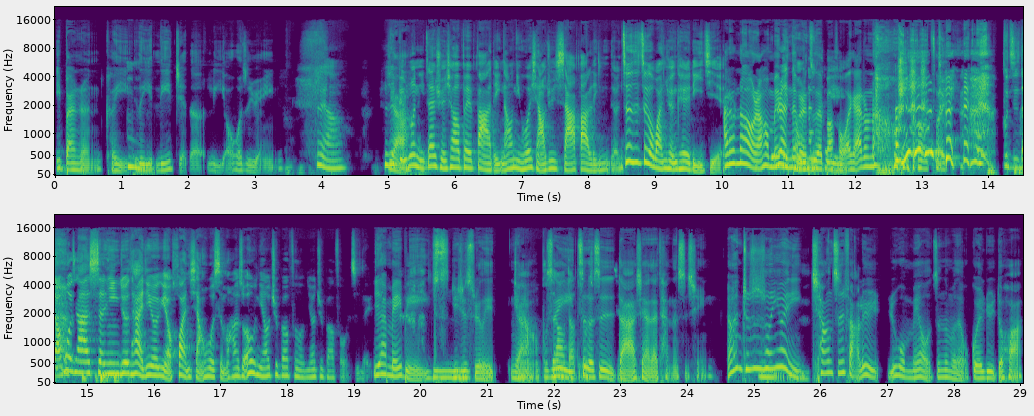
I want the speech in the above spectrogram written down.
一般人可以理理解的理由或者原因，对啊，就是比如说你在学校被霸凌，然后你会想要去杀霸凌你的人，这是这个完全可以理解。I don't know，然后 maybe 那个人就在 Buffalo，like I don't know，不知道，或者是他的声音就是他已经有点幻想或什么，他说哦你要去 Buffalo，你要去 Buffalo 之类的。Yeah，maybe you just, you just really yeah，不知道。所以这个是大家现在在谈的事情。然后就是说，因为你枪支法律如果没有真那么有规律的话。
